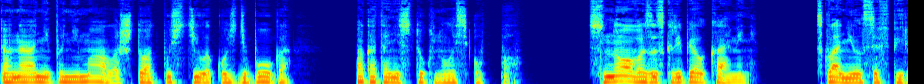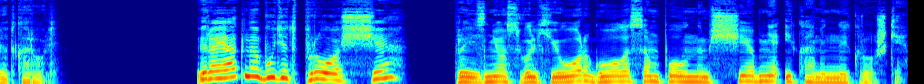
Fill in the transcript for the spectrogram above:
Она не понимала, что отпустила кость Бога, пока та не стукнулась об пол. Снова заскрипел камень. Склонился вперед король. «Вероятно, будет проще», — произнес Вальхиор голосом, полным щебня и каменной крошки,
